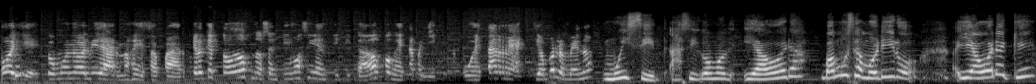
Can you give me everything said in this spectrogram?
Oye, ¿cómo no olvidarnos de esa parte? Creo que todos nos sentimos identificados con esta película, o esta reacción por lo menos. Muy Sid, así como, ¿y ahora vamos a morir? ¿O, ¿Y ahora qué?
